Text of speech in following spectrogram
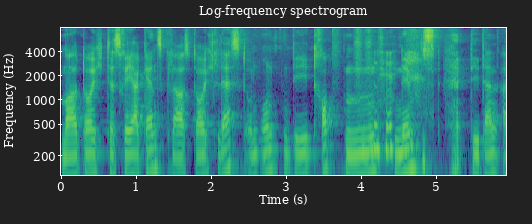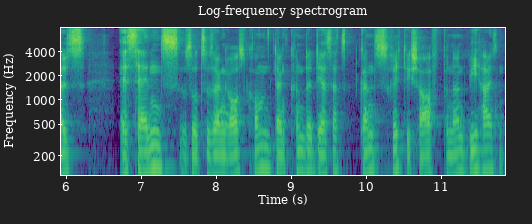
mal durch das Reagenzglas durchlässt und unten die Tropfen nimmst, die dann als Essenz sozusagen rauskommen, dann könnte der Satz ganz richtig scharf benannt wie heißen.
